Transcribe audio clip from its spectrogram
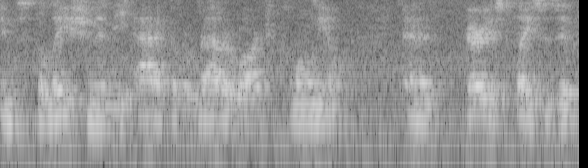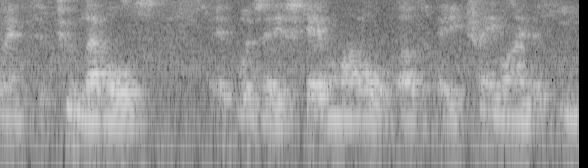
installation in the attic of a rather large colonial. And at various places it went to two levels. It was a scale model of a train line that he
